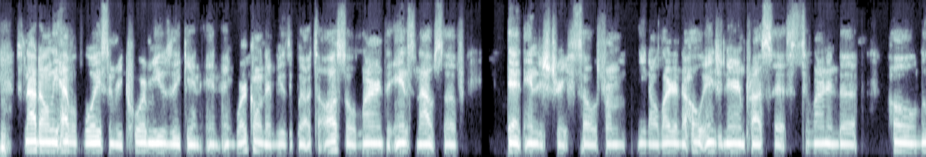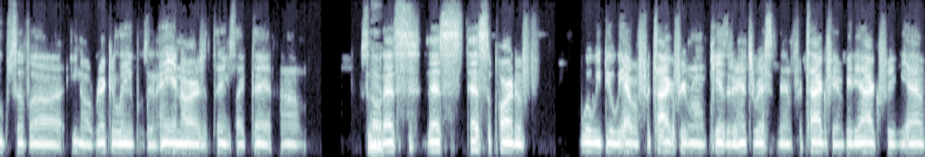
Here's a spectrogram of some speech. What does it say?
mm-hmm. to not only have a voice and record music and, and, and work on their music, but to also learn the ins and outs of that industry. So from, you know, learning the whole engineering process to learning the whole loops of, uh, you know, record labels and A&Rs and things like that. Um, so yeah. that's, that's, that's a part of what we do. We have a photography room, kids that are interested in photography and videography. We have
